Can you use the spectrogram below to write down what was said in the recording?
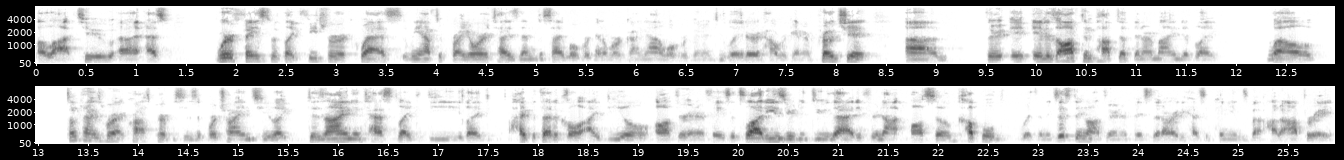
a lot too. Uh, as we're faced with like feature requests, we have to prioritize them, decide what we're going to work on now, what we're going to do later, how we're going to approach it. Um, there, it, it has often popped up in our mind of like, well, sometimes we're at cross purposes if we're trying to like design and test like the like hypothetical ideal author interface. It's a lot easier to do that if you're not also coupled with an existing author interface that already has opinions about how to operate.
